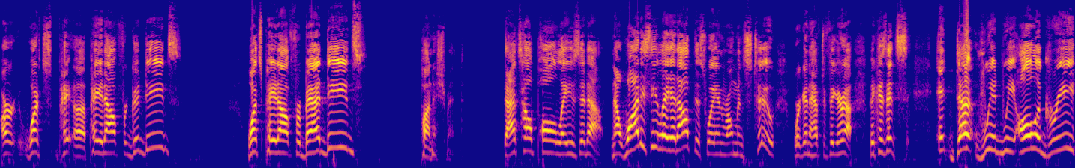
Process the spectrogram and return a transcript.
are what's pay, uh, paid out for good deeds. What's paid out for bad deeds? Punishment. That's how Paul lays it out. Now, why does he lay it out this way in Romans 2? We're going to have to figure out. Because it's, it does, would we all agree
